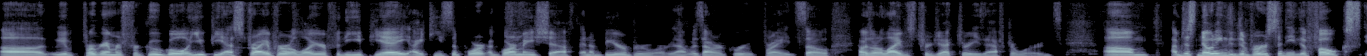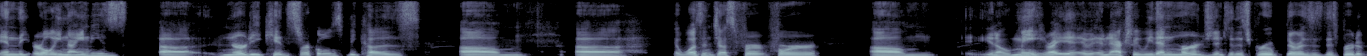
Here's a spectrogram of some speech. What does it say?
uh we have programmers for google a ups driver a lawyer for the epa it support a gourmet chef and a beer brewer. That was our group right? So that was our lives trajectories afterwards. Um, I'm just noting the diversity of the folks in the early 90s uh, nerdy kids circles because um, uh, it wasn't just for for um, you know me, right? And actually, we then merged into this group. There was this, group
